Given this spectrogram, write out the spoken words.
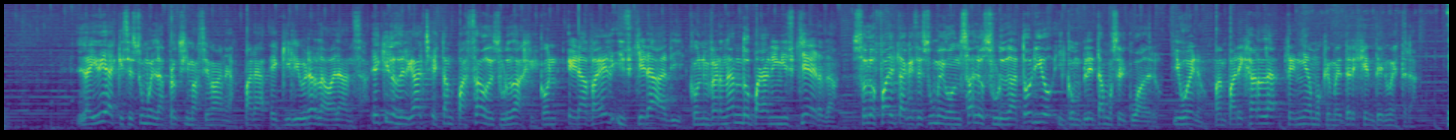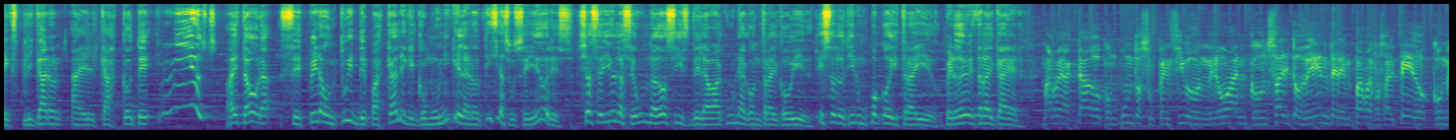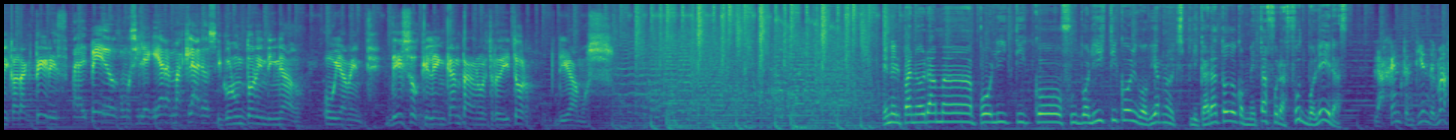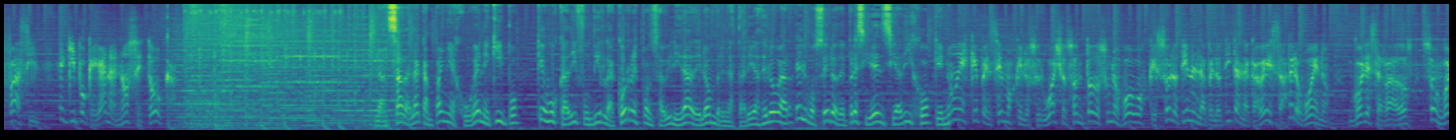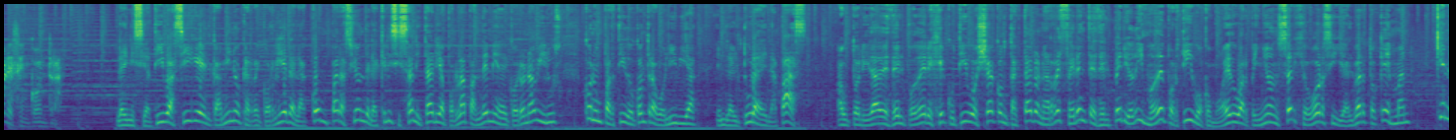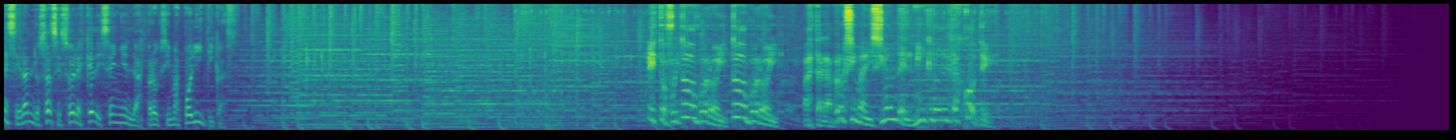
La idea es que se sumen las próximas semanas para equilibrar la balanza. Es que los del Gach están pasados de surdaje, con Erafael Izquierati, con Fernando Paganini Izquierda. Solo falta que se sume Gonzalo Zurdatorio y completamos el cuadro. Y bueno, para emparejarla teníamos que meter gente nuestra explicaron a El Cascote News. A esta hora se espera un tuit de Pascale que comunique la noticia a sus seguidores. Ya se dio la segunda dosis de la vacuna contra el COVID. Eso lo tiene un poco distraído, pero debe estar al caer más redactado, con puntos suspensivos donde no van, con saltos de enter en párrafos al pedo, come caracteres. Al pedo, como si le quedaran más claros. Y con un tono indignado, obviamente. De esos que le encantan a nuestro editor, digamos. En el panorama político futbolístico, el gobierno explicará todo con metáforas futboleras. La gente entiende más fácil, equipo que gana no se toca. Lanzada la campaña Juega en equipo, que busca difundir la corresponsabilidad del hombre en las tareas del hogar, el vocero de presidencia dijo que no es que pensemos que los uruguayos son todos unos bobos que solo tienen la pelotita en la cabeza, pero bueno, goles cerrados son goles en contra. La iniciativa sigue el camino que recorriera la comparación de la crisis sanitaria por la pandemia de coronavirus con un partido contra Bolivia en la altura de La Paz. Autoridades del Poder Ejecutivo ya contactaron a referentes del periodismo deportivo como Eduard Piñón, Sergio Borsi y Alberto Kessman, quienes serán los asesores que diseñen las próximas políticas. Esto fue todo por hoy, todo por hoy. Hasta la próxima edición del Micro del Cascote.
